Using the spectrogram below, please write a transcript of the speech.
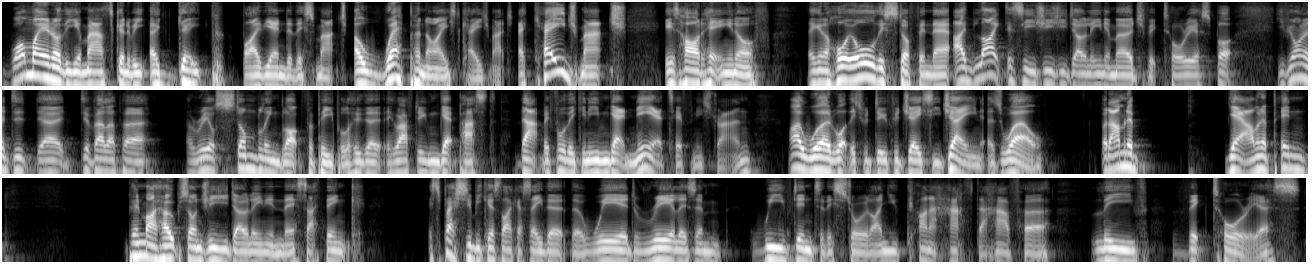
one way or another, your mouth's going to be agape by the end of this match. A weaponized cage match. A cage match is hard hitting enough. They're going to hoy all this stuff in there. I'd like to see Gigi Dolin emerge victorious, but if you want to de- uh, develop a, a real stumbling block for people who the, who have to even get past that before they can even get near Tiffany Stratton, my word, what this would do for Jacy Jayne as well. But I'm going to, yeah, I'm going to pin pin my hopes on Gigi Dolin in this. I think, especially because, like I say, the the weird realism weaved into this storyline, you kind of have to have her leave victorious.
